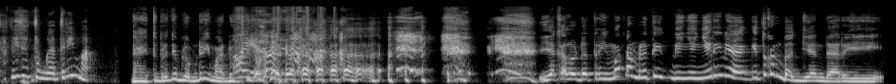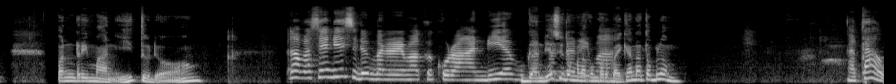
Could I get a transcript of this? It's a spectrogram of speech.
Tapi tetap gak terima. Nah itu berarti belum terima dong. Oh iya. ya kalau udah terima kan berarti dinyinyirin ya itu kan bagian dari penerimaan itu dong. Nggak, maksudnya dia sudah menerima kekurangan dia bukan Dan dia sudah melakukan menerima- perbaikan atau belum? Nggak tahu.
